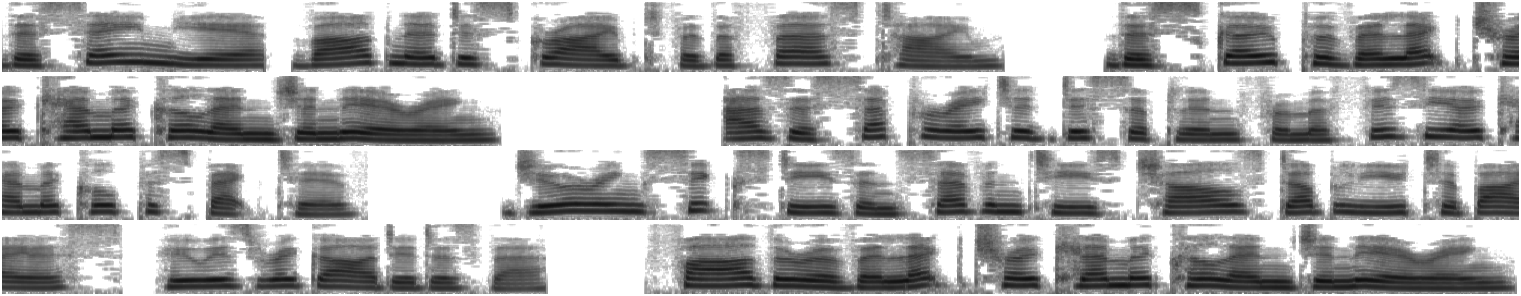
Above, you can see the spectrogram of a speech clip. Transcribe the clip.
The same year, Wagner described for the first time, "...the scope of electrochemical engineering," as a separated discipline from a physiochemical perspective. During 60s and 70s Charles W. Tobias, who is regarded as the father of electrochemical engineering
